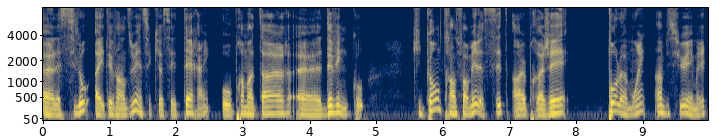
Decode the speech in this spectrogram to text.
euh, le silo a été vendu ainsi que ses terrains au promoteur Devinco qui compte transformer le site en un projet pour le moins ambitieux, Émeric.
